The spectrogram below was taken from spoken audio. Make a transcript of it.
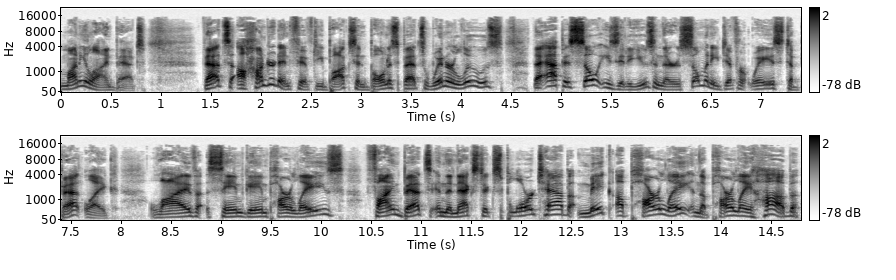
moneyline bet. That's 150 bucks in bonus bets, win or lose. The app is so easy to use, and there's so many different ways to bet, like live same game parlays. Find bets in the next Explore tab. Make a parlay in the Parlay Hub,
